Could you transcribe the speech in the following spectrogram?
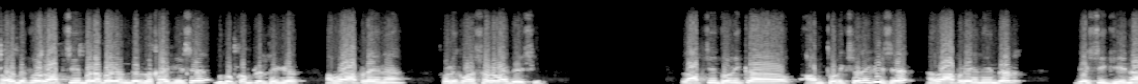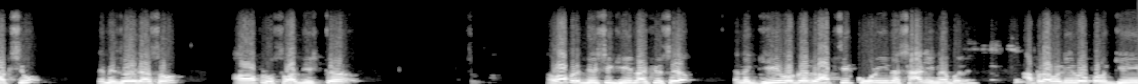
હવે મિત્રો, લાપસી બરાબર અંદર લખાઈ ગઈ છે, બધું કમ્પ્લીટ થઈ ગયું. હવે આપણે એને થોડીક વાર સળવા દઈશું. લાપસી થોડીક આમ થોડીક સળી ગઈ છે. હવે આપણે એની અંદર દેશી ઘી નાખશું. તમે જોઈ રહ્યા છો, આ આપણું સ્વાદિષ્ટ હવે આપણે દેશી ઘી નાખ્યું છે. અને ઘી વગર લાપસી કોળી ને સારી ન બને. આપણા વડીલો પણ ઘી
